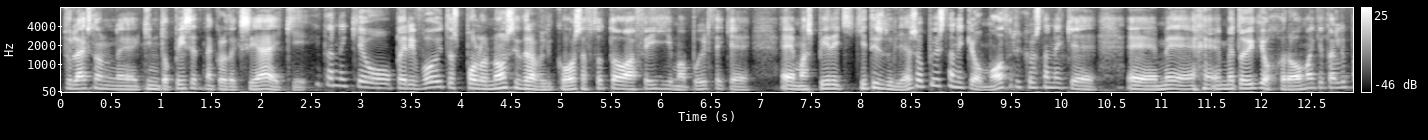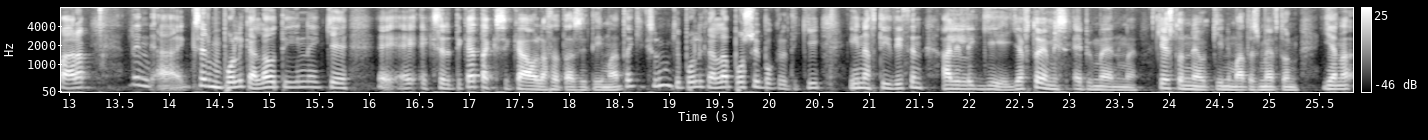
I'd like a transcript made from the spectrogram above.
τουλάχιστον ε, κινητοποίησε την ακροδεξιά εκεί ήταν και ο περιβόητος Πολωνός υδραυλικός αυτό το αφήγημα που ήρθε και ε, μας πήρε και εκεί τις δουλειές ο οποίος ήταν και ομόθρικος, ήταν και ε, με, με το ίδιο χρώμα κτλ. Άρα δεν, ξέρουμε πολύ καλά ότι είναι και ε, ε, εξαιρετικά ταξικά όλα αυτά τα ζητήματα και ξέρουμε και πολύ καλά πόσο υποκριτική είναι αυτή η δίθεν αλληλεγγύη. Γι' αυτό εμείς επιμένουμε και στο νέο κίνημα δεσμεύτων για να,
